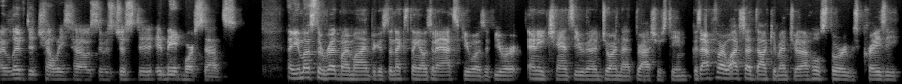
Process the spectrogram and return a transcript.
I lived at Chelly's house. It was just, it, it made more sense. Now, you must have read my mind because the next thing I was going to ask you was if you were any chance that you were going to join that Trashers team. Because after I watched that documentary, that whole story was crazy.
